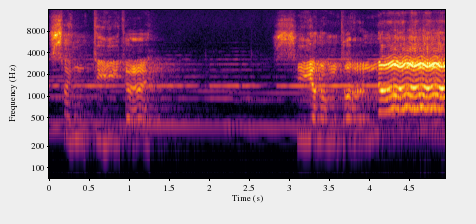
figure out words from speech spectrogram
sentite sia non tornare.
